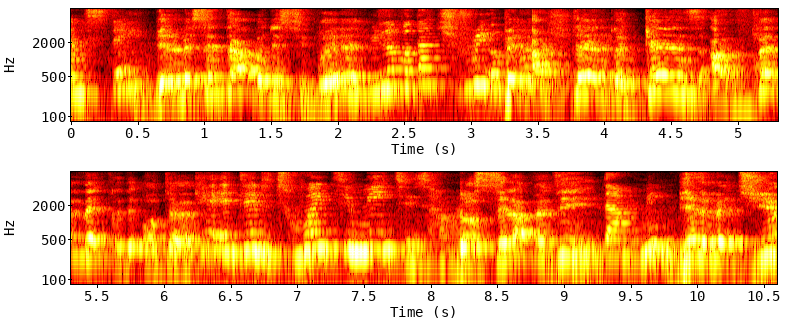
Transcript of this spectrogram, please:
and stay. Bien aimé, cet arbre de cyprès Beloved, that tree of peut atteindre 15 à 20 mètres de hauteur. can attain 20 meters high. Donc cela veut dire, That means bien aimé, Dieu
